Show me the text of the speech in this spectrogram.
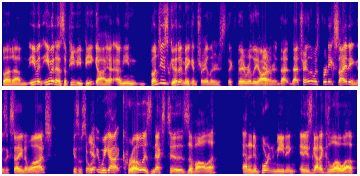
But um, even even as a PvP guy, I, I mean, Bungie's good at making trailers. Like they really are. That that trailer was pretty exciting. It was exciting to watch. Because Yeah. we got Crow is next to Zavala at an important meeting, and he's got a glow up.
